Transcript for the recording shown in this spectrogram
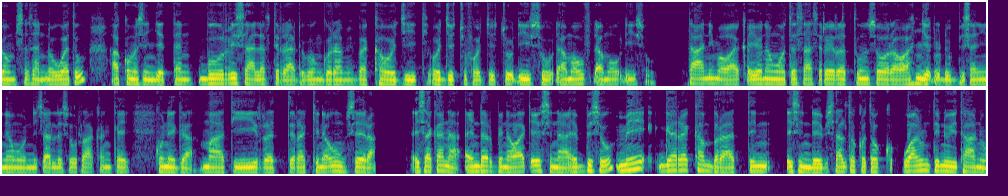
ga'umsa san dhoowwatu akkuma isin jettan buurri isaa lafti irraa dogongorame bakka hojiiti hojjechuuf hojjechuu dhiisuu dhama'uuf dhama'uu dhiisuu. Ta'anima waaqayyo namoota isaa siree irrattuun soora waan jedhu dubbisanii namoonni callisuu irraa kan ka'e kun egaa maatii irratti rakkina uumseera. Isa kana hin darbina waaqayyo sinaa eebbisu mee gara kan biraattiin isin deebisaal tokko tokko waanumti nuyi taanu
